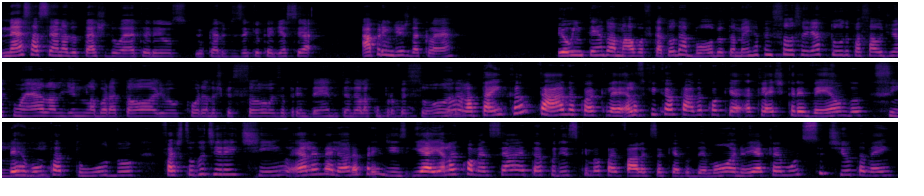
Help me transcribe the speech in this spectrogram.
nessa cena do teste do éter, eu, eu quero dizer que eu queria ser aprendiz da Claire. Eu entendo a Malva ficar toda boba, eu também já pensou, seria tudo, passar o dia com ela ali no laboratório, curando as pessoas, aprendendo, tendo ela com professora. Não, ela tá encantada com a Claire. Ela fica encantada com a Claire escrevendo, Sim. pergunta tudo, faz tudo direitinho. Ela é melhor aprendiz. E aí ela comenta assim: ah, então é por isso que meu pai fala que isso aqui é do demônio. E a Claire é muito sutil também.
